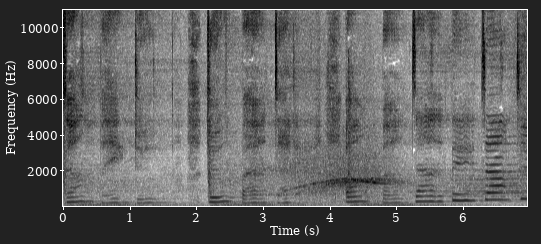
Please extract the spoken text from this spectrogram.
Something do do ba da oh ba da di da do.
